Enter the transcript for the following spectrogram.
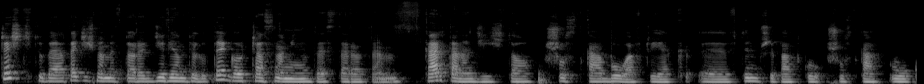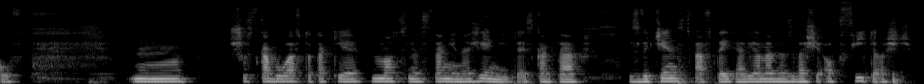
Cześć, tu Beata. Dziś mamy wtorek, 9 lutego, czas na minutę z tarotem. Karta na dziś to szóstka buław, czy jak y, w tym przypadku szóstka łuków. Mm, Szóstka buław to takie mocne stanie na ziemi. To jest karta zwycięstwa. W tej talii ona nazywa się obfitość.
